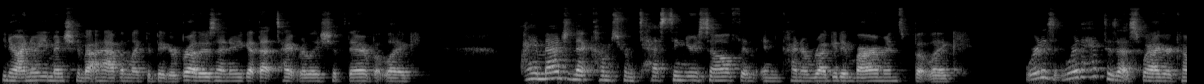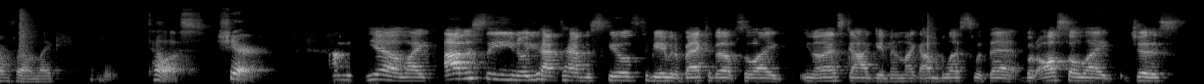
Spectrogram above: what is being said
you know, I know you mentioned about having like the bigger brothers. I know you got that tight relationship there, but like, I imagine that comes from testing yourself in, in kind of rugged environments, but like, where does, where the heck does that swagger come from? Like, Tell us, share. Um, yeah, like obviously, you know, you have to have the skills to be able to back it up. So, like, you know, that's God given. Like, I'm blessed with that. But also, like, just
